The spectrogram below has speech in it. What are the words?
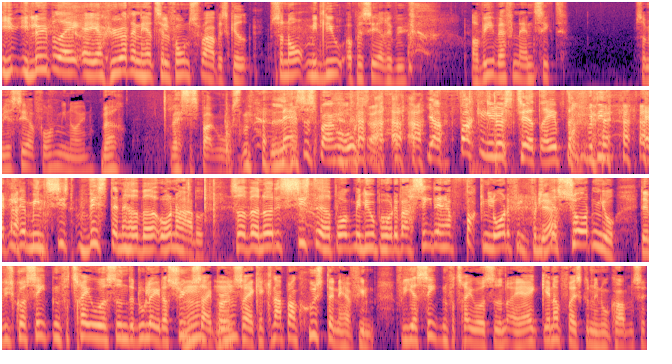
i, i løbet af, at jeg hører den her telefonsvarbesked, så når mit liv at passere revy. Og ved I, hvad for en ansigt, som jeg ser foran mine øjne? Hvad? Lasse Spang Olsen. Lasse Spang Olsen. Jeg har fucking lyst til at dræbe dig, fordi at et af mine sidste, hvis den havde været underrettet, så havde været noget af det sidste, jeg havde brugt mit liv på. Det var at se den her fucking lortefilm, fordi Ja. jeg så den jo, da vi skulle have set den for tre uger siden, da du lagde dig syg, Mm, mm, mm. så jeg kan knap nok huske den her film, fordi jeg har set den for tre uger siden, og jeg har ikke genopfrisket min hukommelse.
